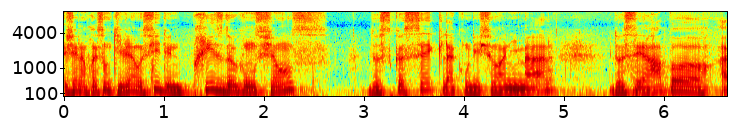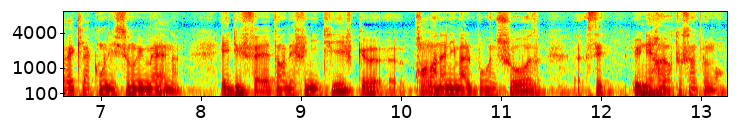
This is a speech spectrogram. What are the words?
j'ai l'impression qu'il vient aussi d'une prise de conscience de ce que c'est que la condition animale, de ses rapports avec la condition humaine, et du fait, en définitive, que euh, prendre un animal pour une chose, euh, c'est une erreur, tout simplement.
